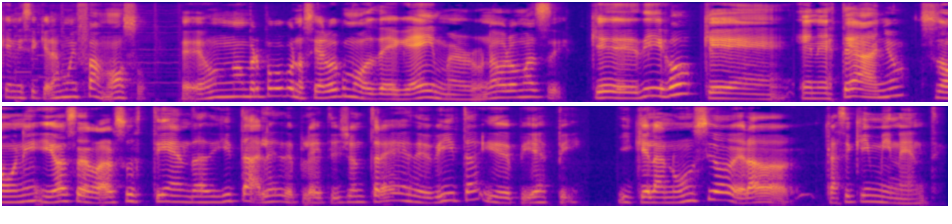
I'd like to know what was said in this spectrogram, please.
que ni siquiera es muy famoso. Es un nombre poco conocido, algo como The Gamer, una broma así que dijo que en este año Sony iba a cerrar sus tiendas digitales de PlayStation 3, de Vita y de PSP. Y que el anuncio era casi que inminente.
